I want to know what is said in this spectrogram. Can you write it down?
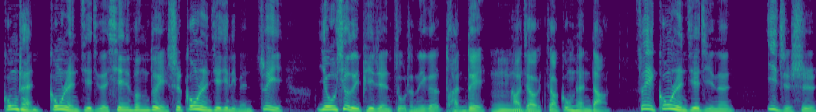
工产工人阶级的先锋队，是工人阶级里面最优秀的一批人组成的一个团队。嗯，啊，叫叫共产党。所以工人阶级呢，一直是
